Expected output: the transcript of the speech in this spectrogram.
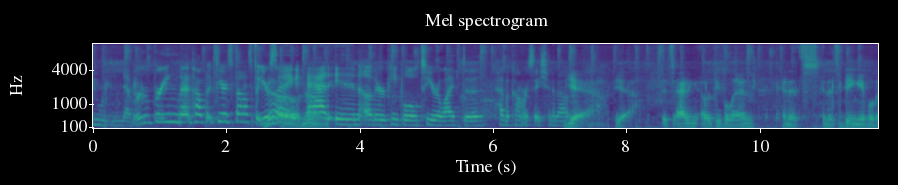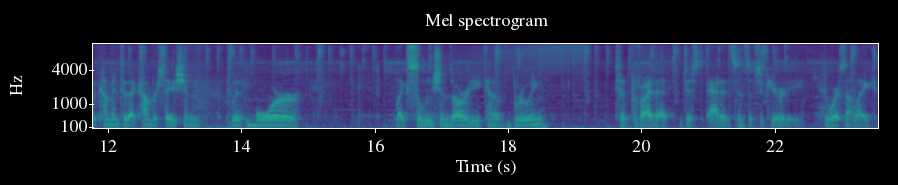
you would never bring that topic to your spouse, but you're no, saying no. add in other people to your life to have a conversation about. Yeah, yeah. It's adding other people in, and it's and it's being able to come into that conversation with more like solutions already kind of brewing to provide that just added sense of security to where it's not like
